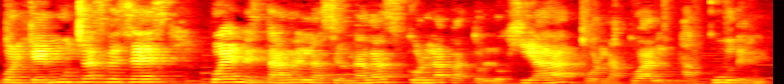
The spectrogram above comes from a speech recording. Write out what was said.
porque muchas veces pueden estar relacionadas con la patología por la cual acuden.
